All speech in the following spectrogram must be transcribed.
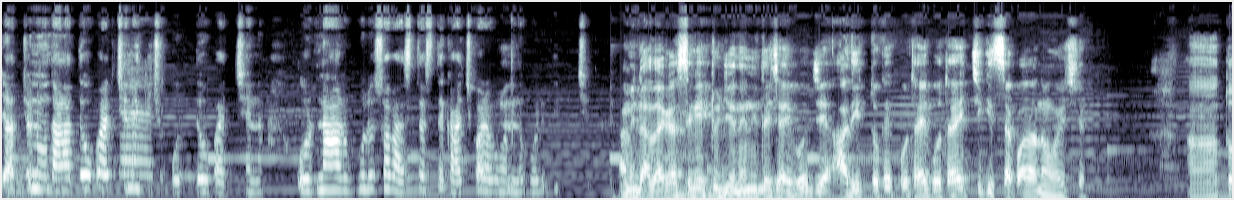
যার জন্য ও দাঁড়াতেও পারছে না কিছু করতেও পারছে না। ওর নার্ভগুলো সব আস্তে আস্তে কাজ করা বন্ধ করে দিচ্ছে। আমি দাদার কাছ থেকে একটু জেনে নিতে চাইব যে আদিত্যকে কোথায় কোথায় চিকিৎসা করানো হয়েছে। তো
